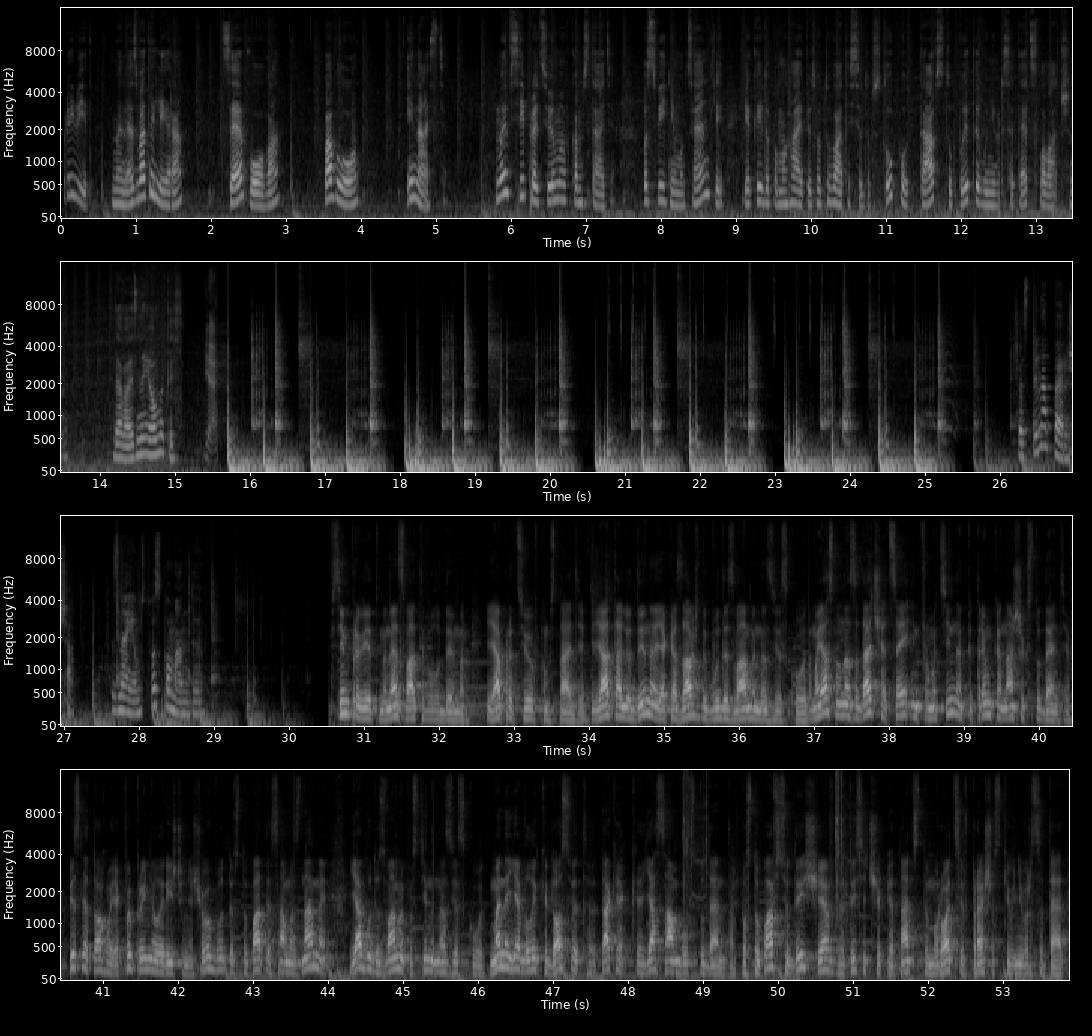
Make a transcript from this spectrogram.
Привіт! Мене звати Лєра. Це Вова, Павло і Настя. Ми всі працюємо в Камстаді, освітньому центрі, який допомагає підготуватися до вступу та вступити в університет Словаччини. Давай знайомитись. Yeah. Частина перша. Знайомство з командою. Всім привіт! Мене звати Володимир. і Я працюю в Комстаді. Я та людина, яка завжди буде з вами на зв'язку. Моя основна задача це інформаційна підтримка наших студентів. Після того, як ви прийняли рішення, що ви будете вступати саме з нами, я буду з вами постійно на зв'язку. У мене є великий досвід, так як я сам був студентом. Поступав сюди ще в 2015 році в Прешевський університет.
